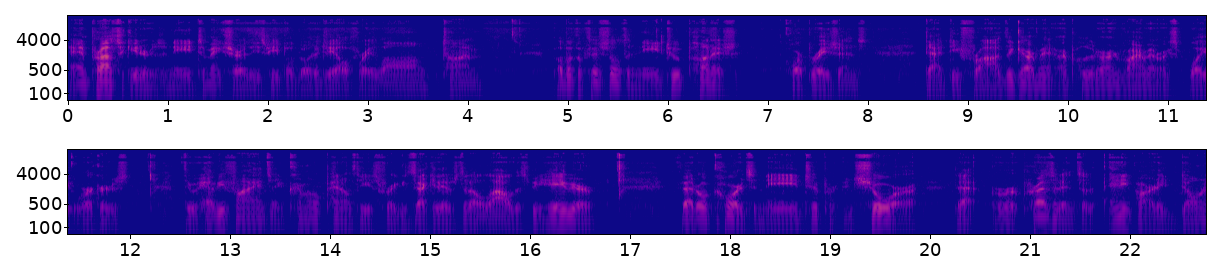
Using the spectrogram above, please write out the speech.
And prosecutors need to make sure these people go to jail for a long time. Public officials need to punish corporations that defraud the government or pollute our environment or exploit workers through heavy fines and criminal penalties for executives that allow this behavior. Federal courts need to ensure that presidents of any party don't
